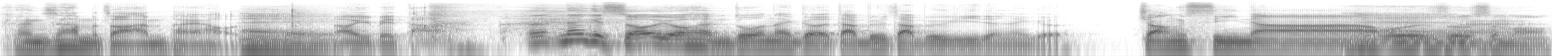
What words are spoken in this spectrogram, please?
可能是他们早安排好的，哎。然后也被打，那那个时候有很多那个 WWE 的那个 John Cena 啊，或者说什么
